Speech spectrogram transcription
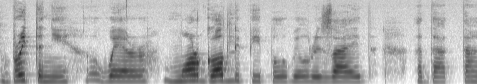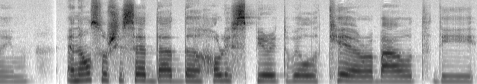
Brittany, where more godly people will reside at that time. And also, she said that the Holy Spirit will care about the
